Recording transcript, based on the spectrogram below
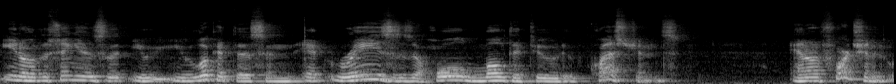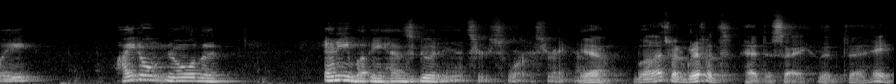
you know, the thing is that you, you look at this and it raises a whole multitude of questions. And unfortunately, I don't know that anybody has good answers for us right now. Yeah. Well, that's what Griffith had to say. That uh, hey,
